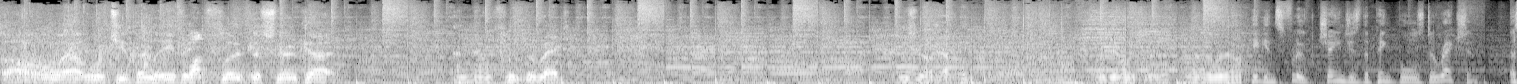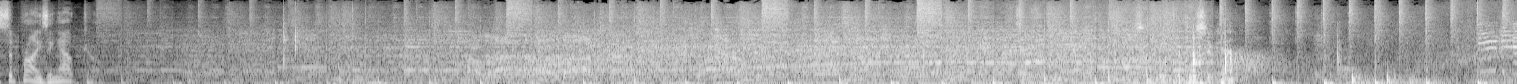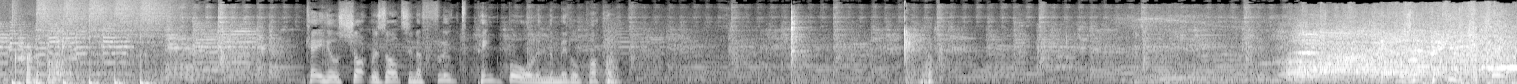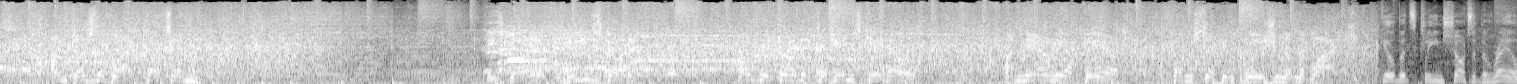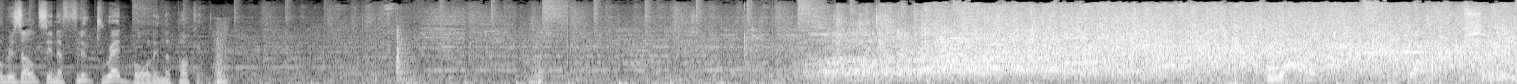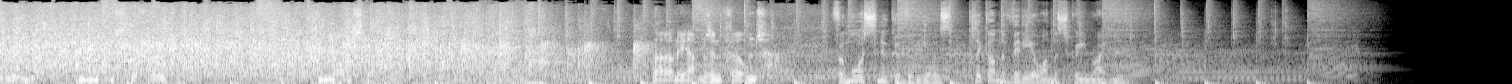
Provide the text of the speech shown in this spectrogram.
Oh, well, would you believe it? One. Fluke the snooker. And now fluke the red. He's not happy. I'll be honest with you. Neither would I. Higgins' fluke changes the pink ball's direction, a surprising outcome. Let's have a look at this again. Incredible. Cahill's shot results in a fluked pink ball in the middle pocket. The. And does the black cut in? He's got it. He's got it. Every credit to James Cahill. A nervy affair comes to a conclusion on the black. Gilbert's clean shot at the rail results in a fluked red ball in the pocket. Monster. That only happens in films. For more snooker videos, click on the video on the screen right now.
